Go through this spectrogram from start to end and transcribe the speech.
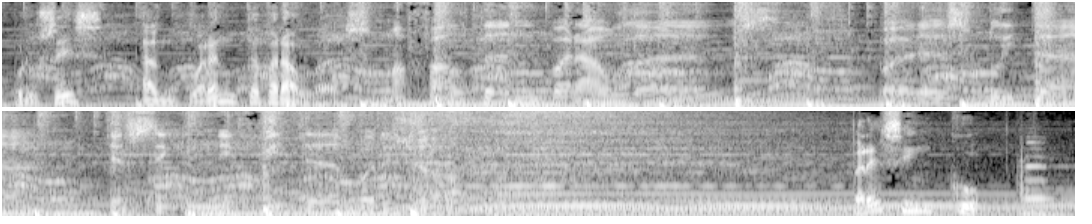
procés en 40 paraules. Me falten paraules per explicar què significa per jo. Pressing Cup.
